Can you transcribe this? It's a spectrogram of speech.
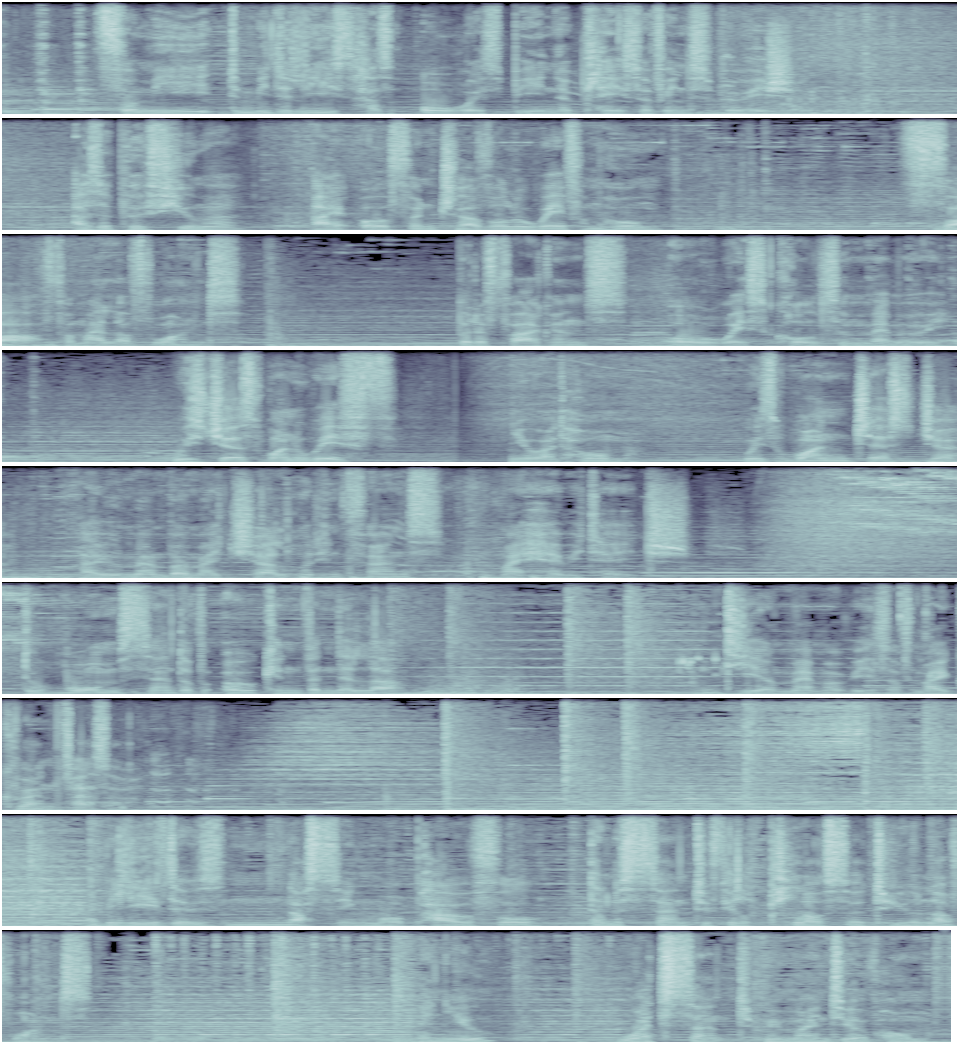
For me, the Middle East has always been a place of inspiration. As a perfumer, I often travel away from home, far from my loved ones. But a fragrance always calls a memory. With just one whiff, you're at home. With one gesture, I remember my childhood in France, my heritage. The warm scent of oak and vanilla, dear memories of my grandfather. I believe there is nothing more powerful than a scent to feel closer to your loved ones. And you? What scent reminds you of home?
